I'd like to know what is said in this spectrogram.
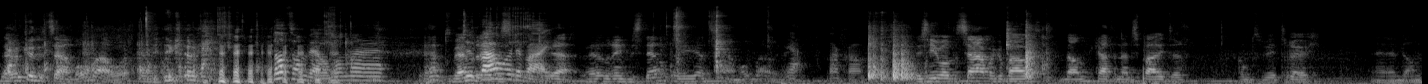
Ja, we kunnen het samen opbouwen. hoor. Dat dan wel. Dan, eh, Ja, we hebben er een- erbij. Ja, we hebben er een besteld en je gaat het samen opbouwen. ja, dat kan. Dus hier wordt het samengebouwd, dan gaat het naar de spuiter, komt het weer terug en dan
